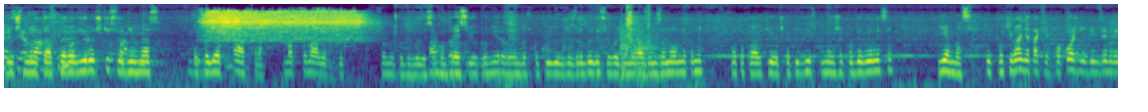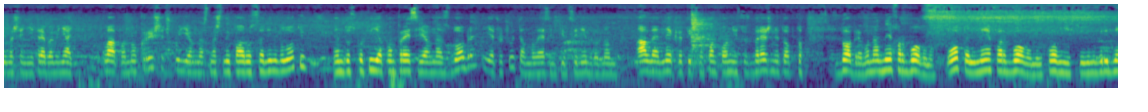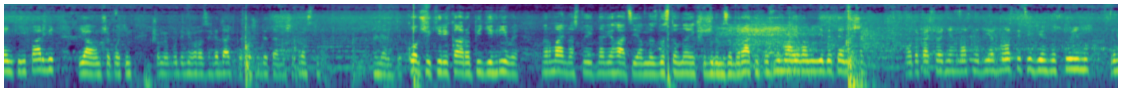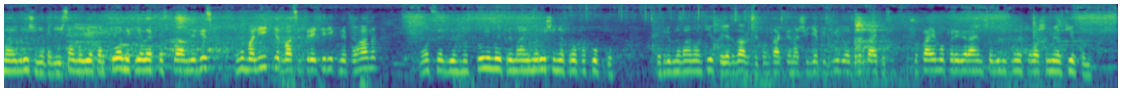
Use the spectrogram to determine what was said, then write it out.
Заключний етап перевірочки. Сьогодні в нас попельок Астра максималовський. Що ми подивилися? Компресію помірили, ендоскопію вже зробили сьогодні ми разом з замовниками. Отака автівочка підвізку ми вже подивилися. Є в нас підпотівання, так як по кожній бензиновій машині треба міняти клапанну кришечку. Є в нас знайшли пару салінблоків. Ендоскопія, компресія в нас добре. Є чуть-чуть там малесенький циліндр одному, але не критично. Фон повністю збережений, тобто добре, вона не фарбована. Опель не фарбований. Повністю він в рідненькій фарбі. Я вам ще потім, якщо ми будемо його розглядати, покажу детальніше. Просто Гляньте, ковшики Рікаро, підігріви. Нормально стоїть навігація в нас доставна, якщо будемо забирати, познімаю вам її детальніше. Отака сьогодні у нас на діагностиці, діагностуємо, приймаємо рішення. Так же само є парктроник, є легкосплавний диск, гума літня, 23 рік непогано. Оце діагностуємо і приймаємо рішення про покупку. Потрібна вам автівка, як завжди, контакти наші є під відео, звертайтесь. Шукаємо, перевіряємо, що ви їздили хорошими автівками.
